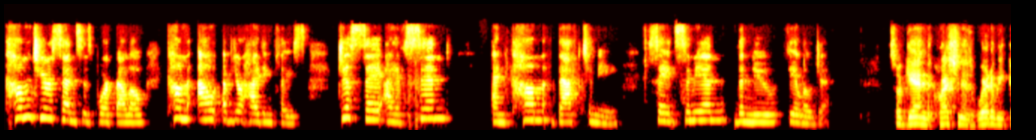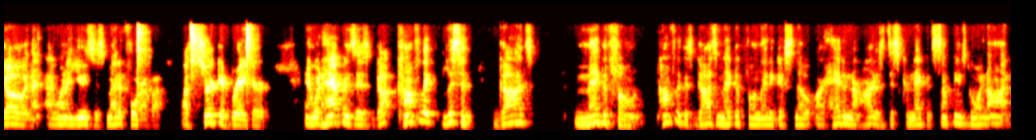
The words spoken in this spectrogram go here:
Come to your senses, poor fellow. Come out of your hiding place. Just say, I have sinned, and come back to me. Saint Simeon, the new theologian. So again, the question is, where do we go? And I, I want to use this metaphor of a, a circuit breaker. And what happens is God, conflict, listen, God's megaphone, conflict is God's megaphone letting us know our head and our heart is disconnected. Something's going on.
